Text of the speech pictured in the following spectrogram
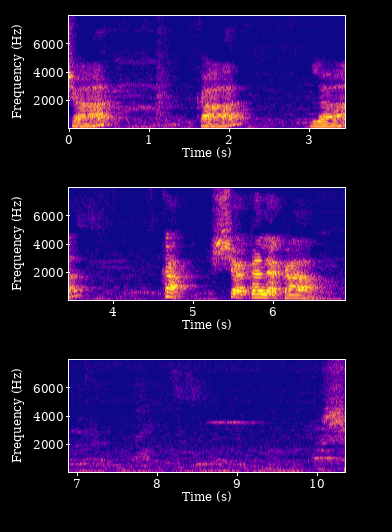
ష క ల క శకలక. ష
